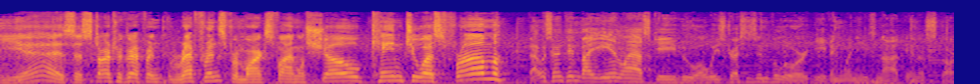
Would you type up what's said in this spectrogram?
Yes, a Star Trek referen- reference for Mark's final show came to us from. That was sent in by Ian Lasky, who always dresses in velour even when he's not in a Star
